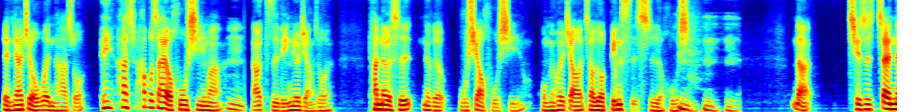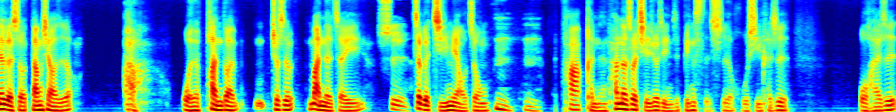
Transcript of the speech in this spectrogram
人家就有问他说：“哎，他他不是还有呼吸吗？”嗯，然后紫菱就讲说：“他那个是那个无效呼吸，我们会叫叫做濒死式的呼吸。嗯”嗯嗯。那其实，在那个时候当下的时候啊，我的判断就是慢了这一是这个几秒钟。嗯嗯。他可能他那时候其实就已经是濒死式的呼吸，可是我还是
